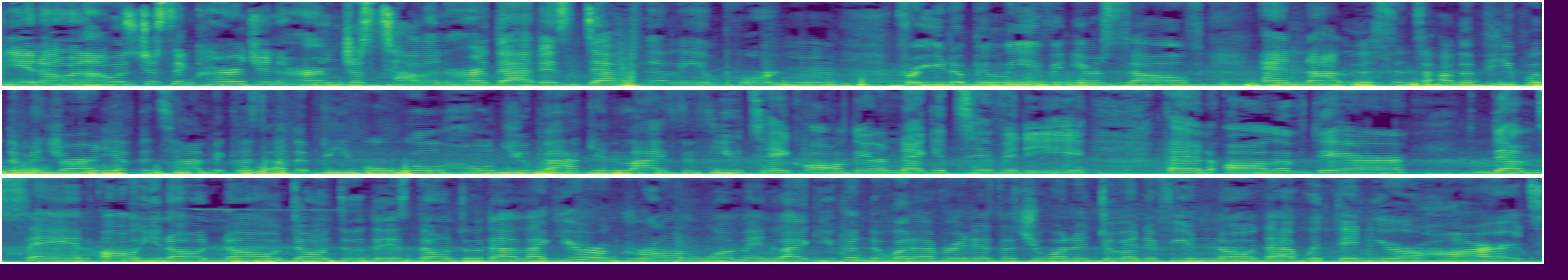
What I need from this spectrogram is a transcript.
you know and i was just encouraging her and just telling her that it's definitely important for you to believe in yourself and not listen to other people the majority of the time because other people will hold you back in life if you take all their negativity and all of their them saying oh you know no don't do this don't do that. Like you're a grown woman. Like you can do whatever it is that you want to do. And if you know that within your heart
